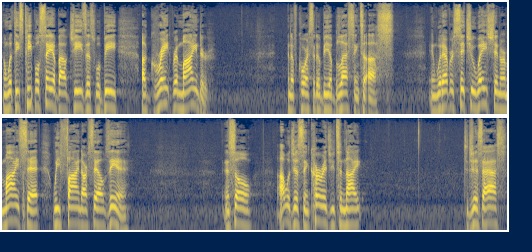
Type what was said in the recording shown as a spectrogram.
And what these people say about Jesus will be a great reminder. And of course, it'll be a blessing to us in whatever situation or mindset we find ourselves in. And so I would just encourage you tonight to just ask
